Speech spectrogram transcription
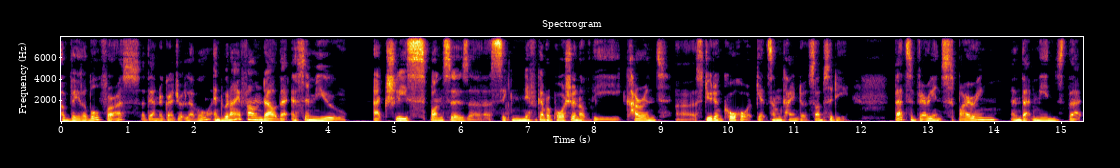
available for us at the undergraduate level. And when I found out that SMU actually sponsors a significant proportion of the current uh, student cohort get some kind of subsidy, that's very inspiring. And that means that,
